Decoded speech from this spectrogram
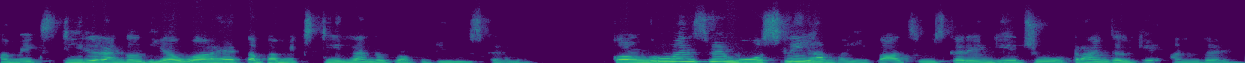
हमें एक्सटीरियर एंगल दिया हुआ है तब हम एक्सटीरियर एंगल प्रॉपर्टी यूज़ करेंगे। कॉन्ग्रुएंस में मोस्टली हम वही पार्ट्स यूज़ करेंगे जो ट्राइंगल के अंदर है।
